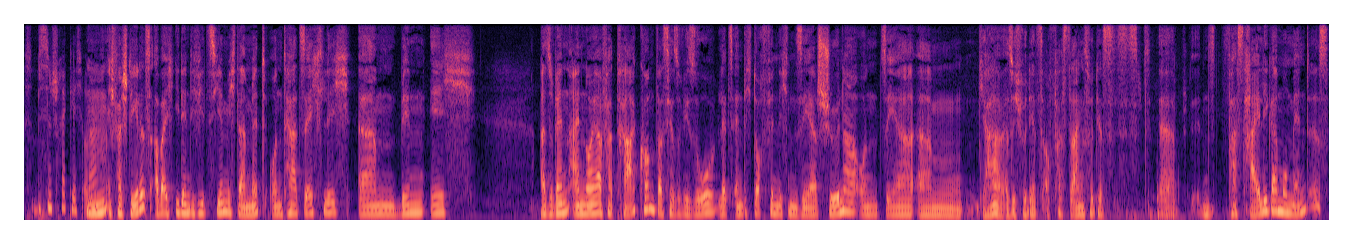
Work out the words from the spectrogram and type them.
Ist ein bisschen schrecklich, oder? Mm, Ich verstehe das, aber ich identifiziere mich damit und tatsächlich ähm, bin ich, also wenn ein neuer Vertrag kommt, was ja sowieso letztendlich doch, finde ich, ein sehr schöner und sehr, ähm, ja, also ich würde jetzt auch fast sagen, es wird jetzt äh, ein fast heiliger Moment ist.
